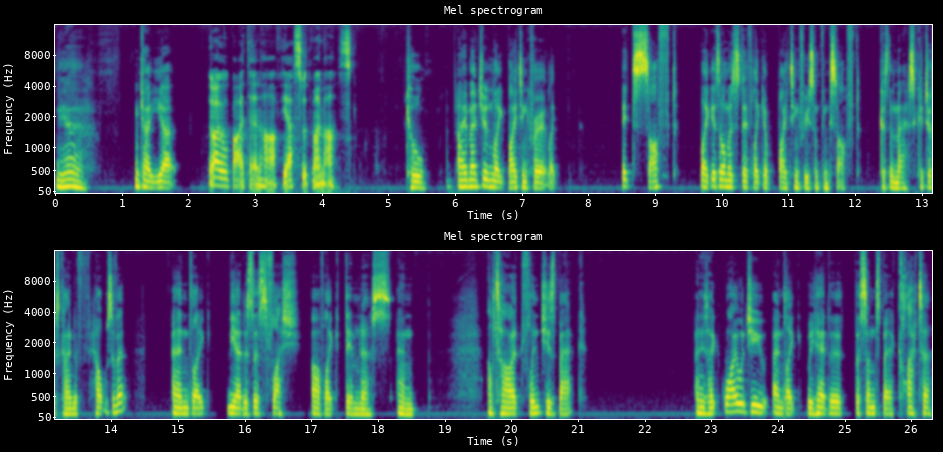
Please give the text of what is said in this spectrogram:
Yeah. Okay. Yeah. I will bite it in half. Yes, with my mask. Cool. I imagine like biting through it, like it's soft. Like it's almost as if like you're biting through something soft because the mask just kind of helps with it. And like yeah, there's this flash of like dimness, and Altara flinches back, and he's like, "Why would you?" And like we hear the the sun spear clatter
